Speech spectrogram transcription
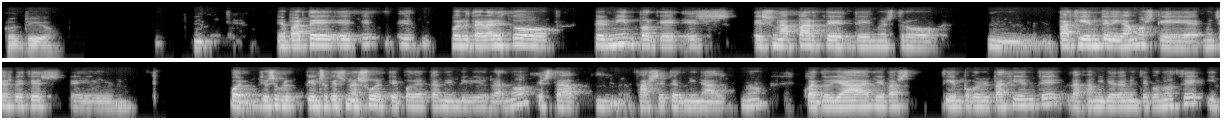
contigo. Y aparte, eh, eh, eh, bueno, te agradezco, Fermín, porque es, es una parte de nuestro mm, paciente, digamos, que muchas veces, bueno, yo siempre pienso que es una suerte poder también vivirla, ¿no? Esta mm, fase terminal, ¿no? Cuando ya llevas tiempo con el paciente, la familia también te conoce y,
